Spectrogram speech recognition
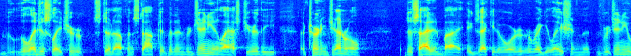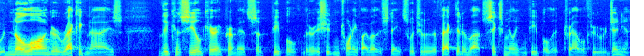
the legislature stood up and stopped it, but in Virginia last year, the Attorney General decided by executive order or regulation that Virginia would no longer recognize the concealed carry permits of people that are issued in 25 other states, which would have affected about 6 million people that travel through Virginia.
